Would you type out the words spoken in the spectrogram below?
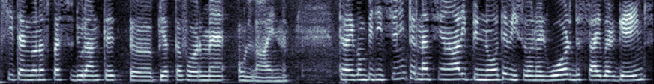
si tengono spesso durante uh, piattaforme online. Tra le competizioni internazionali più note vi sono il World Cyber Games,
